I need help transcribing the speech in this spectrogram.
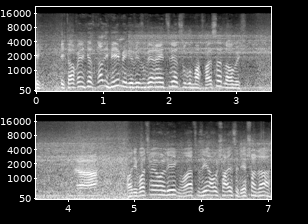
Ich, ich glaube, wenn ich jetzt gerade nicht neben mir gewesen wäre, hätte ich wieder zugemacht, weißt du, glaube ich. Ja, Aber die wollten schon überlegen, war hat gesehen, oh scheiße, der ist schon da.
